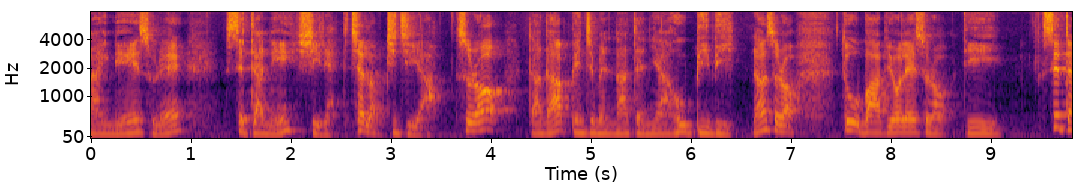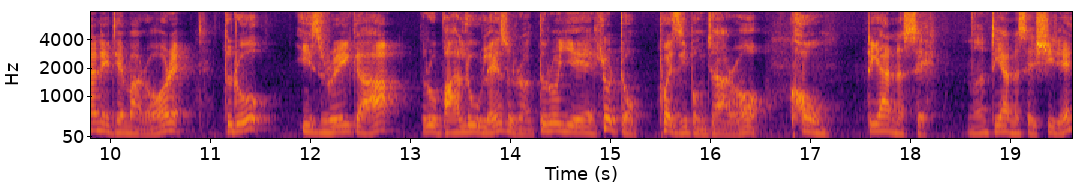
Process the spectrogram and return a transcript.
နိုင်တယ်ဆိုတော့ စစ်တမ်းနေရှိတယ်တစ်ချက်လောက်ကြည့်ကြည့်အောင်ဆိုတော့ဒါက Benjamin Netanyahu BB เนาะဆိုတော့သူ့ဘာပြောလဲဆိုတော့ဒီစစ်တမ်းတွေထဲမှာတော့တဲ့သူတို့ Israel ကသူတို့ဘာလို့လဲဆိုတော့သူတို့ရဲ့လွှတ်တော်ဖွဲ့စည်းပုံကြတော့ခုံ120နော်120ရှိတယ်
